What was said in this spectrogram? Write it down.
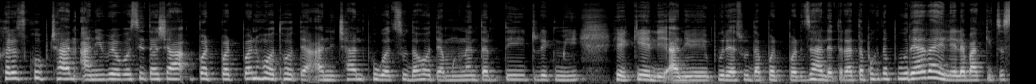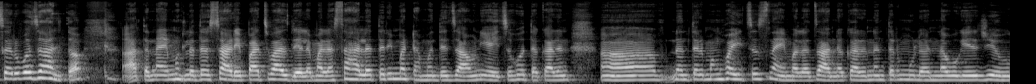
खरंच खूप छान आणि व्यवस्थित अशा पटपट पण होत होत्या आणि छान फुगतसुद्धा होत्या. मग नंतर ती ट्रिक मी हे केली आणि पुऱ्यासुद्धा पटपट झाल्या. तर आता फक्त पुऱ्या राहिलेल्या बाकीचं सर्व झालं आता नाही म्हटलं तर साडेपाच वाजलेलं. मला सहाला तरी मठामध्ये जाऊन यायचं होतं. कारण नंतर मग व्हायचंच नाही मला जाणं. कारण नंतर मुलांना वगैरे जेव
